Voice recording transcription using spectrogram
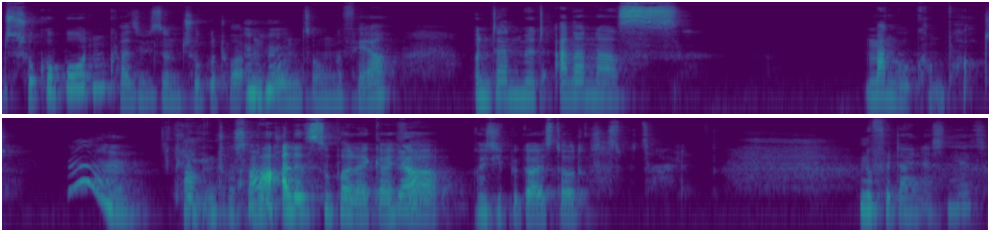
Schokoboden, quasi wie so ein Schokotortenboden, Mhm. so ungefähr. Und dann mit Ananas Mango-Kompott. Hm. Klingt War- interessant. War alles super lecker. Ich Ja? war richtig begeistert. Was hast du? Nur für dein Essen jetzt?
